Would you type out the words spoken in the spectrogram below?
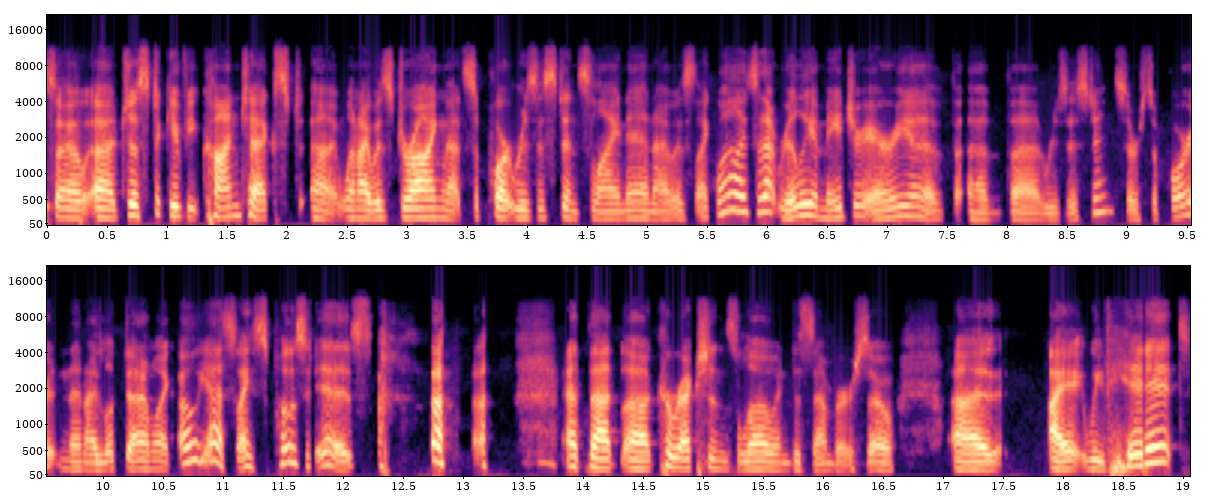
So uh, just to give you context, uh, when I was drawing that support resistance line in, I was like, well, is that really a major area of, of uh, resistance or support? And then I looked at it, I'm like, oh, yes, I suppose it is at that uh, corrections low in December. So uh, I, we've hit it.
